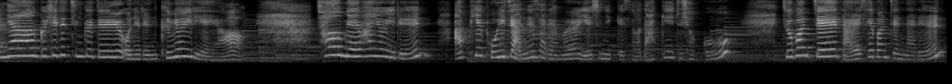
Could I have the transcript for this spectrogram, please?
안녕, 구시드 친구들. 오늘은 금요일이에요. 처음에 화요일은 앞에 보이지 않는 사람을 예수님께서 낫게 해주셨고, 두 번째 날, 세 번째 날은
